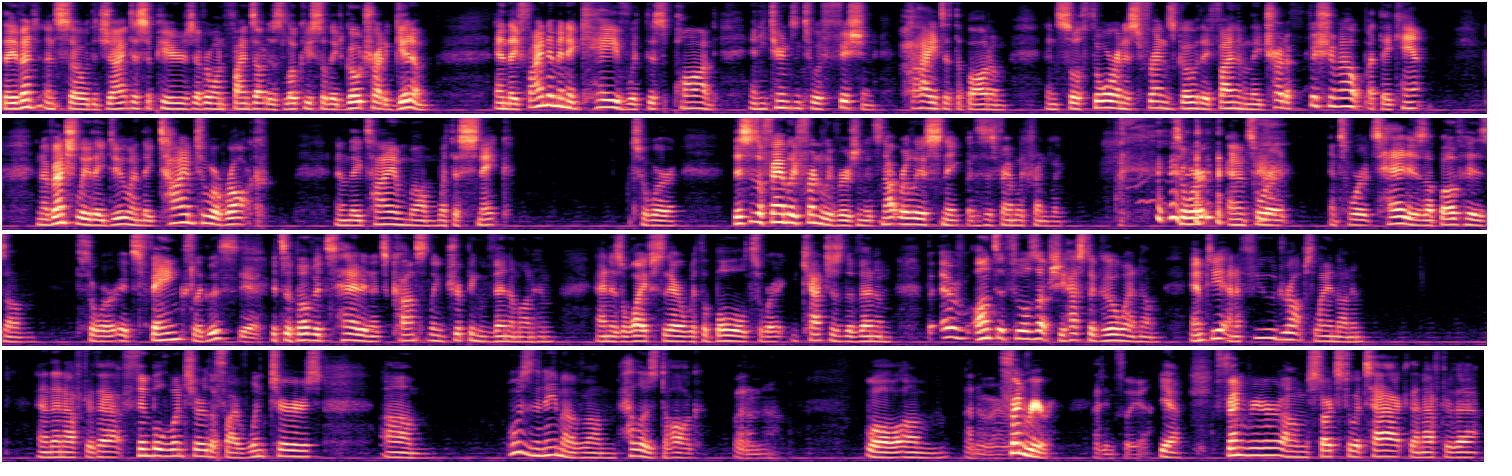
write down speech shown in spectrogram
They event and so the giant disappears. Everyone finds out it's Loki, so they go try to get him, and they find him in a cave with this pond, and he turns into a fish and hides at the bottom. And so Thor and his friends go, they find him, and they try to fish him out, but they can't. And eventually they do, and they tie him to a rock. And they tie him um, with a snake. To where. This is a family friendly version. It's not really a snake, but this is family friendly. To where. And it's where. It, and to where its head is above his. um. So where its fangs, like this, Yeah. it's above its head, and it's constantly dripping venom on him. And his wife's there with a bowl to where it catches the venom. But every, once it fills up, she has to go and um, empty it, and a few drops land on him. And then after that, Fimbulwinter, the Five Winters. Um, what was the name of um, Hela's dog? I don't know. Well, um, I don't remember. Fenrir. I think so, yeah. Fenrir um, starts to attack. Then after that,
